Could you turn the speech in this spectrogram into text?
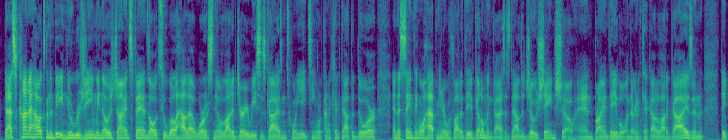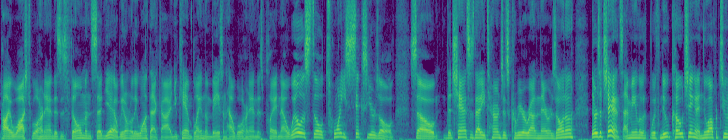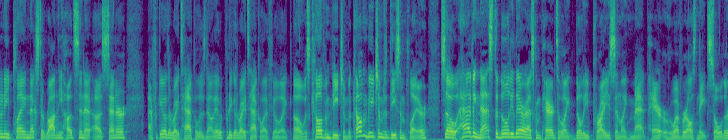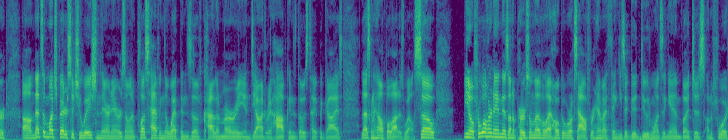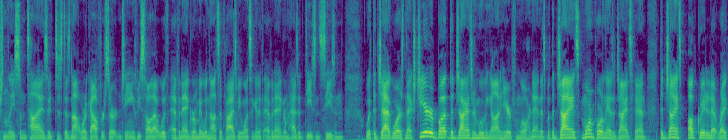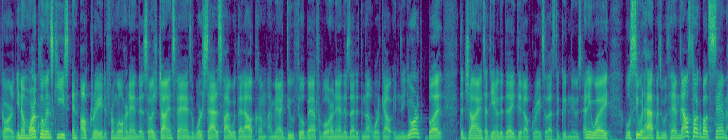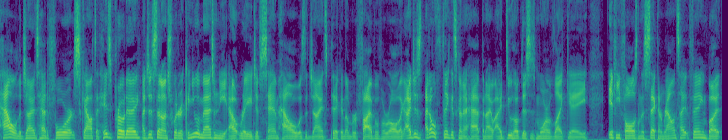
that's kind of how it's going to be. New regime. We know as Giants fans all too well how that works. You know, a lot of Jerry Reese's guys in 2018 were kind of kicked out the door. And the same thing will happen here with a lot of Dave Gettleman guys. It's now the Joe Schoen show and Brian Daboll, and they're going to kick out a lot of guys. And they probably watched Will Hernandez's film and said, yeah, we don't really want that guy. And you can't blame them based on how Will Hernandez played. Now, Will is still 26 years old. So the chances that he turns his career around in Arizona, there's a chance. I mean, with new coaching and a new opportunity playing next to Rodney Hudson at uh, center I forget who the right tackle is now. They have a pretty good right tackle, I feel like. Oh, it was Kelvin Beachum. But Kelvin Beachum's a decent player. So having that stability there as compared to like Billy Price and like Matt Peart or whoever else, Nate Solder, um, that's a much better situation there in Arizona. Plus having the weapons of Kyler Murray and DeAndre Hopkins, those type of guys, that's going to help a lot as well. So you know, for Will Hernandez on a personal level, I hope it works out for him. I think he's a good dude once again, but just unfortunately, sometimes it just does not work out for certain teams. We saw that with Evan Engram. It would not surprise me once again if Evan Engram has a decent season with the Jaguars next year, but the Giants are moving on here from Will Hernandez. But the Giants, more importantly, as a Giants fan, the Giants upgraded at right guard. You know, Mark Glowinski's an upgrade from Will Hernandez. So as Giants fans, we're satisfied with that outcome. I mean, I do feel bad for Will Hernandez that it did not work out in New York, but the Giants at the end of the the day did upgrade, so that's the good news. Anyway, we'll see what happens with him. Now let's talk about Sam Howell. The Giants had four scouts at his pro day. I just said on Twitter, can you imagine the outrage if Sam Howell was the Giants pick at number five overall? Like I just I don't think it's gonna happen. I, I do hope this is more of like a if he falls in the second round type thing, but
